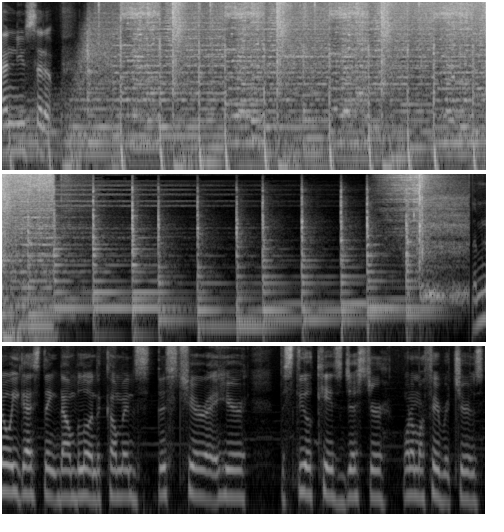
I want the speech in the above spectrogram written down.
Brand new setup. Let me know what you guys think down below in the comments. This chair right here, the Steel Steelcase Gesture, one of my favorite chairs.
